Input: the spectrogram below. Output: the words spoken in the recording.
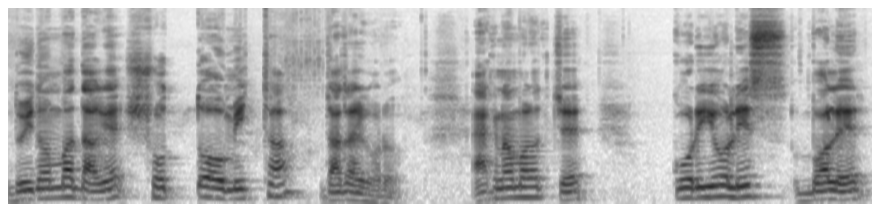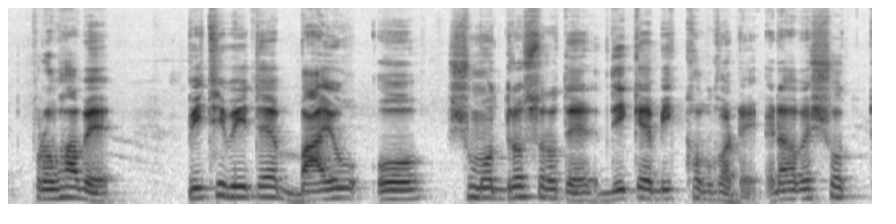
দুই নম্বর দাগে সত্য ও মিথ্যা যাচাই করো। এক নম্বর হচ্ছে, কোরিওলিস বলের প্রভাবে পৃথিবীতে বায়ু ও সমুদ্র স্রোতের দিকে বিক্ষোভ ঘটে, এটা হবে সত্য।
